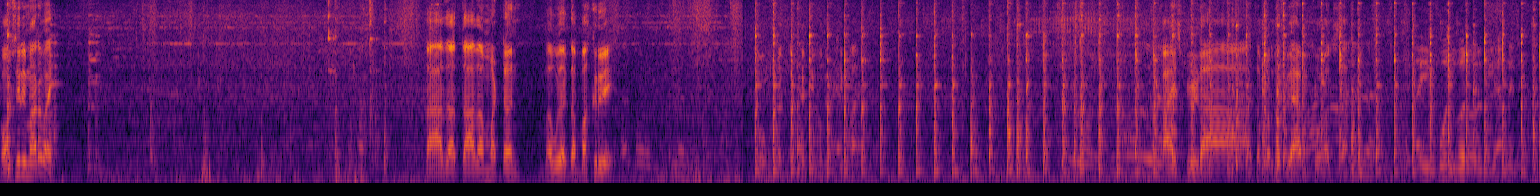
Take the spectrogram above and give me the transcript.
पावशिरी मार बाय ताजा ताजा मटन बघू शकता बकरे. बघू शकता काय स्पीड हा जबरदस्त व्यायाम पोराचा ही पोच बरोबर दिली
